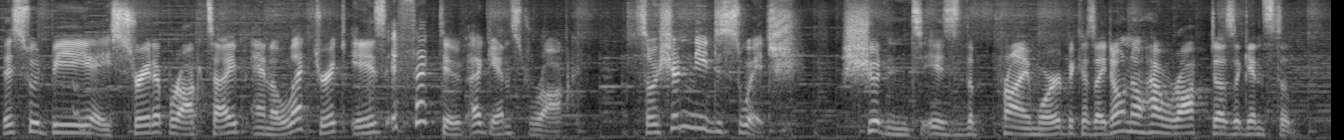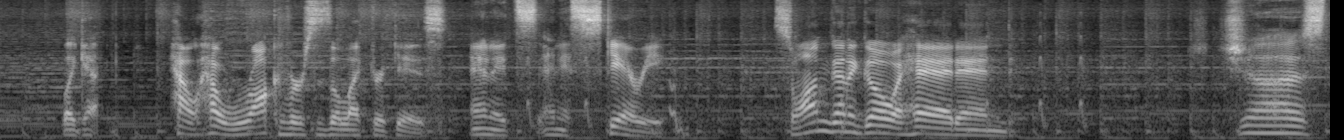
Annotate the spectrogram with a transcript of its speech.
This would be a straight up rock type, and electric is effective against rock. So I shouldn't need to switch. Shouldn't is the prime word, because I don't know how rock does against a, like, how how rock versus electric is, and it's and it's scary. So I'm gonna go ahead and just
